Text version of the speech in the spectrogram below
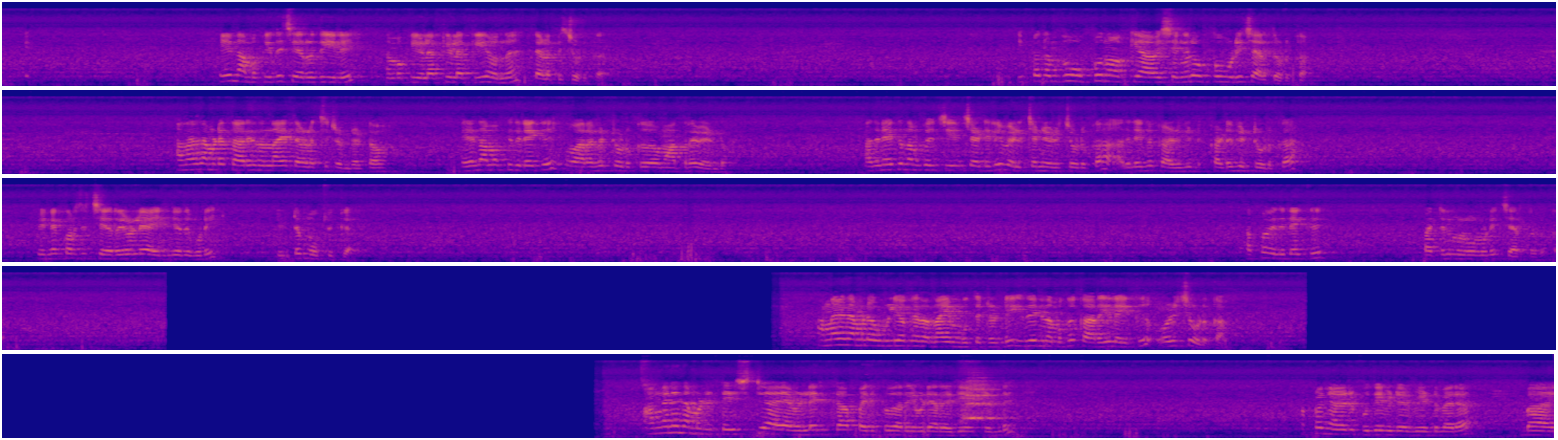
ഇനി നമുക്കിത് ചെറുതിയിൽ നമുക്ക് ഇളക്കി ഇളക്കി ഒന്ന് തിളപ്പിച്ചു കൊടുക്കുക ഇപ്പം നമുക്ക് ഉപ്പ് നോക്കി ആവശ്യമെങ്കിൽ ഉപ്പ് കൂടി ചേർത്ത് കൊടുക്കാം. അങ്ങനെ നമ്മുടെ കറി നന്നായി തിളച്ചിട്ടുണ്ട് കേട്ടോ. ഇനി നമുക്കിതിലേക്ക് വറവിട്ട് കൊടുക്കുക മാത്രമേ വേണ്ടൂ. അതിലേക്ക് നമുക്ക് ചീനച്ചട്ടിയിൽ വെളിച്ചെണ്ണ ഒഴിച്ചു കൊടുക്കുക. അതിലേക്ക് കഴുകി കടുകിട്ട് കൊടുക്കുക. പിന്നെ കുറച്ച് ചെറിയുള്ളി അരിഞ്ഞത് കൂടി ഇട്ട് മൂപ്പിക്കുക. അപ്പോൾ ഇതിലേക്ക് പറ്റൽമുളക് കൂടി ചേർത്ത് കൊടുക്കാം. അങ്ങനെ നമ്മുടെ ഉള്ളിയൊക്കെ നന്നായി മൂത്തിട്ടുണ്ട്. ഇതിന് നമുക്ക് കറിയിലേക്ക് ഒഴിച്ചു കൊടുക്കാം. അങ്ങനെ നമ്മുടെ ടേസ്റ്റിയായ വെള്ളരിക്ക പരിപ്പ് കറി ഇവിടെ റെഡി ആയിട്ടുണ്ട്. അപ്പോൾ ഞാനൊരു പുതിയ വീഡിയോ വീണ്ടും വരാം. ബൈ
